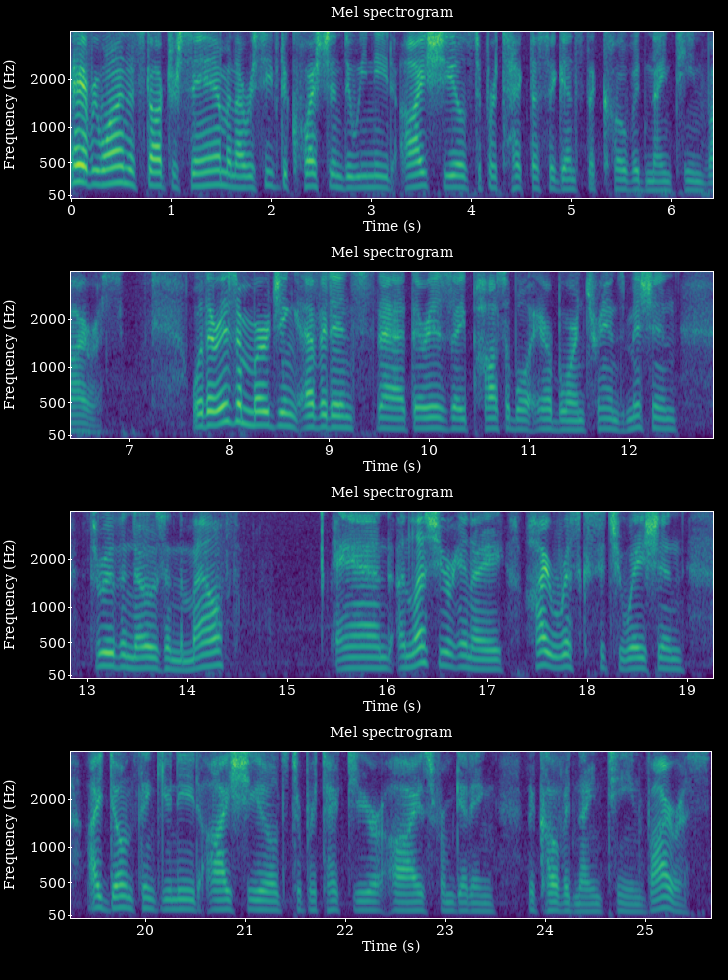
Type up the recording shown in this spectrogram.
Hey everyone, it's Dr. Sam, and I received a question Do we need eye shields to protect us against the COVID 19 virus? Well, there is emerging evidence that there is a possible airborne transmission through the nose and the mouth. And unless you're in a high risk situation, I don't think you need eye shields to protect your eyes from getting the COVID 19 virus.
